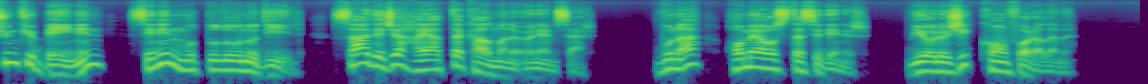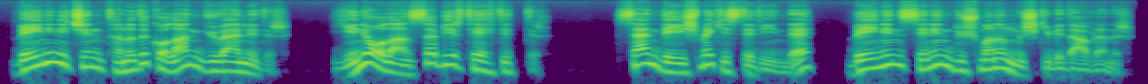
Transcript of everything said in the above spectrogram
Çünkü beynin senin mutluluğunu değil, sadece hayatta kalmanı önemser. Buna homeostasi denir. Biyolojik konfor alanı. Beynin için tanıdık olan güvenlidir. Yeni olansa bir tehdittir. Sen değişmek istediğinde beynin senin düşmanınmış gibi davranır.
